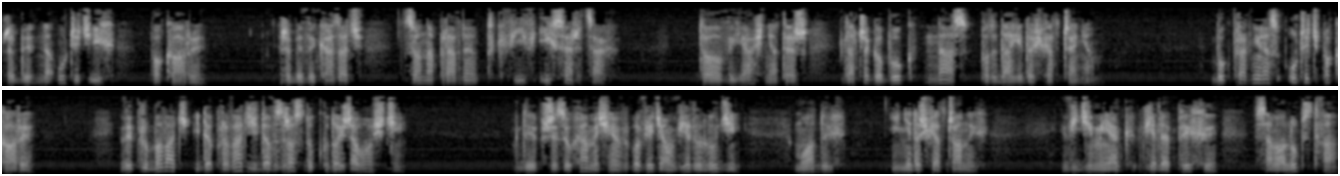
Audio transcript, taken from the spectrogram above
Żeby nauczyć ich pokory, żeby wykazać, co naprawdę tkwi w ich sercach. To wyjaśnia też, dlaczego Bóg nas poddaje doświadczeniom. Bóg pragnie nas uczyć pokory, wypróbować i doprowadzić do wzrostu ku dojrzałości. Gdy przysłuchamy się wypowiedziom wielu ludzi, młodych i niedoświadczonych, widzimy, jak wiele pychy, samolubstwa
